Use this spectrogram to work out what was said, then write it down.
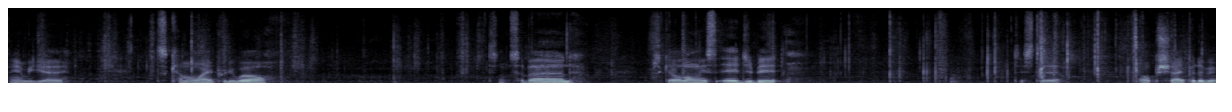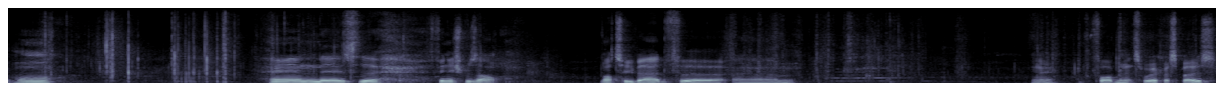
There we go. It's come away pretty well. It's not so bad. Just go along this edge a bit. Just to help shape it a bit more. And there's the finished result. Not too bad for, um, you know, five minutes work I suppose.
